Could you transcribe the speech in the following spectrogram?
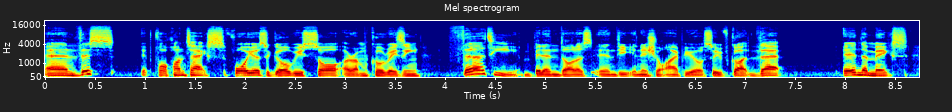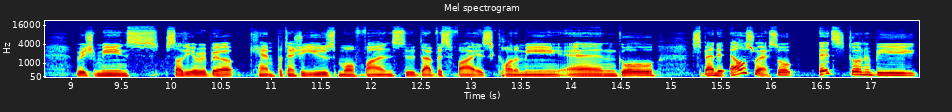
And this, for context, four years ago, we saw Aramco raising $30 billion in the initial IPO. So you've got that in the mix, which means Saudi Arabia can potentially use more funds to diversify its economy and go spend it elsewhere. So it's going to be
